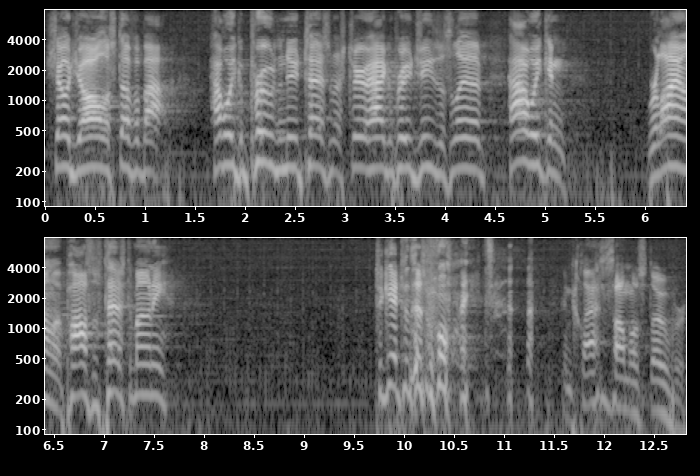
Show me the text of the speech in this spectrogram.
showed you all the stuff about how we can prove the New Testament's true, how we can prove Jesus lived, how we can rely on the apostles' testimony to get to this point. and class is almost over.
